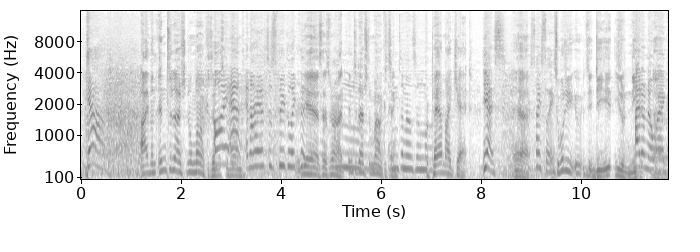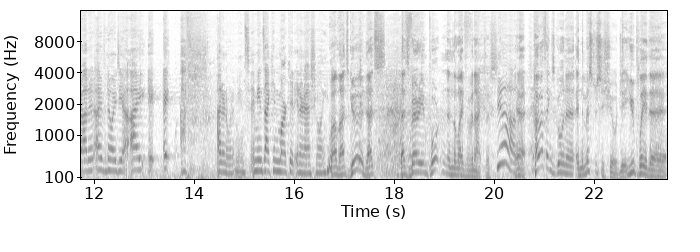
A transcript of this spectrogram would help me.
yeah. I'm an international marketer, Mr. I am, Bond. and I have to speak like this. Yes, that's right. Mm. International marketing. International marketing. Prepare my jet. Yes. Yeah. Precisely. So what do you do? You, you don't need. I don't know it why I got it. I have no idea. I it, it, I don't know what it means. It means I can market internationally. Well, that's good. That's that's very important in the life of an actress. Yeah. Yeah. How are things going uh, in the Mistresses show? Do you play the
